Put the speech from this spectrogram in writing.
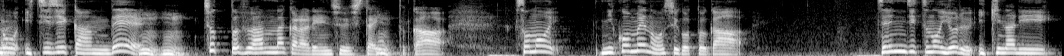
の1時間で。ちょっと不安だから練習したいとか、その2個目のお仕事が、前日の夜いきなり、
